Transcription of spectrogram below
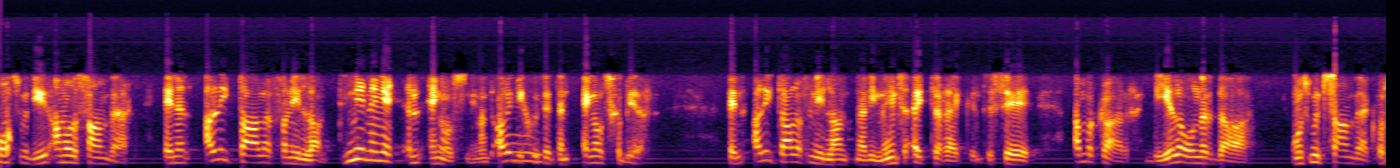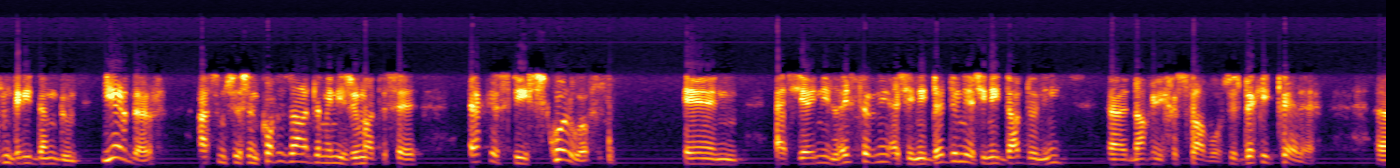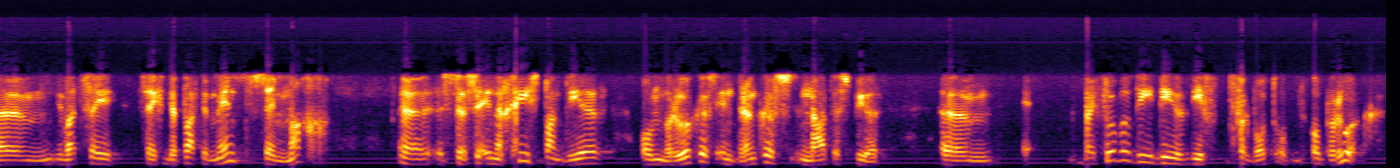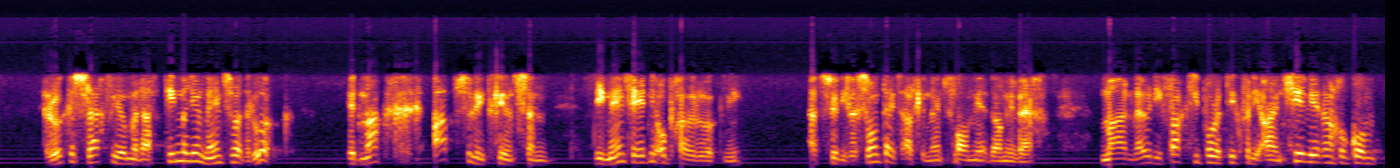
ons moet hier almal saamwerk en in al die tale van die land. Nie net in Engels nie, want al die hmm. goed het in Engels gebeur. En al die tale van die land na die mense uit te reik en te sê aan mekaar die hele 100 dae, ons moet saamwerk, ons moet hierdie ding doen. Eerder as ons soos in Koffesana te Minizuma te sê ek is die skoolhoof en as jy nie luister nie, as jy nie dit doen nie, as jy nie dat doen nie, uh, dan gaan jy gestraf word. Soos Becky Keller. Ehm um, wat sê sy departement, sy mag uh sy energie spandeer om rokers en drinkers na te speur. Ehm um, byvoorbeeld die die die verbod op op rook. Rook is sleg vir jou, maar daar's 10 miljoen mense wat rook. Dit maak absoluut geen sin. Die mense het nie opgehou rook nie. As so die gesondheidsargument val meer dan nie weg. Maar nou die faksiepolitiek van die ANC weer ingekom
